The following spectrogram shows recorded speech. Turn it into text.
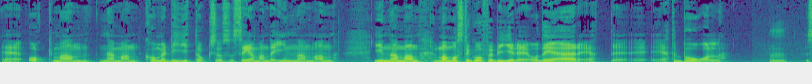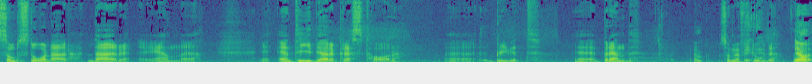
Eh, och man, när man kommer dit också så ser man det innan man, innan man, man måste gå förbi det. Och det är ett, eh, ett bål Mm. som står där, där en, eh, en tidigare präst har blivit bränd. Som jag förstod det. ja,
